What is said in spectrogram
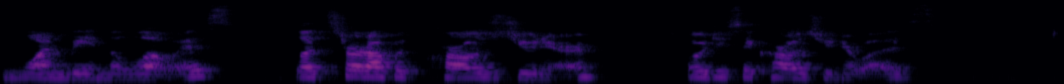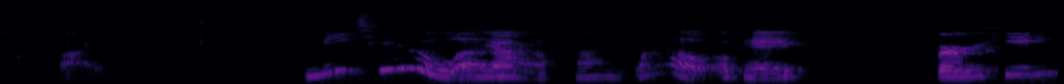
one being the lowest. Let's start off with Carl's Jr. What would you say Carl's Jr. was? Me too. Yeah, five. Wow. Okay. Burger King.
